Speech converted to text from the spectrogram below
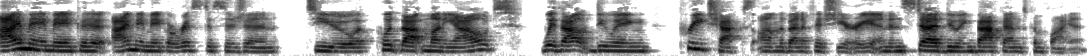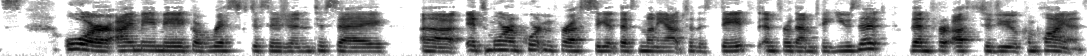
I may make a I may make a risk decision to put that money out without doing pre-checks on the beneficiary and instead doing back-end compliance. Or I may make a risk decision to say uh, it's more important for us to get this money out to the states and for them to use it than for us to do compliance.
